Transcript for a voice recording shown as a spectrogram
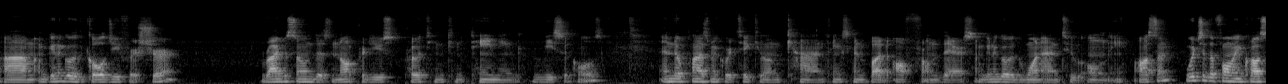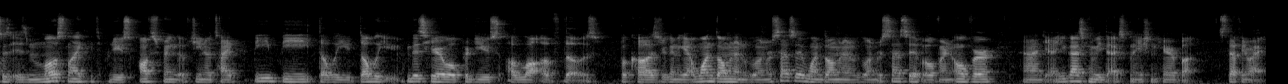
Um, I'm to go with Golgi for sure. Ribosome does not produce protein containing vesicles. endoplasmic reticulum can. Things can bud off from there. So I'm going to go with 1 and 2 only. Awesome. Which of the following crosses is most likely to produce offspring of genotype BBWW? This here will produce a lot of those because you're going to get one dominant with one recessive, one dominant with one recessive over and over. And yeah, you guys can read the explanation here, but it's definitely right.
